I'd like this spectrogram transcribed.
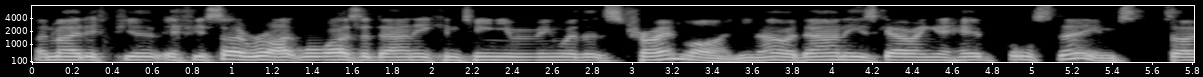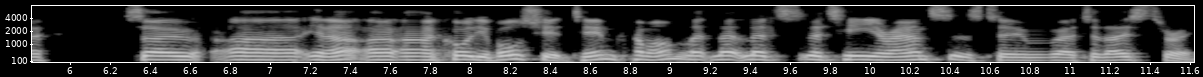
and mate, if you if you're so right, why is Adani continuing with its train line? You know, Adani's going ahead full steam. So so uh, you know, I, I, call you bullshit, Tim. Come on, let, let, let's let's hear your answers to uh, to those three.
